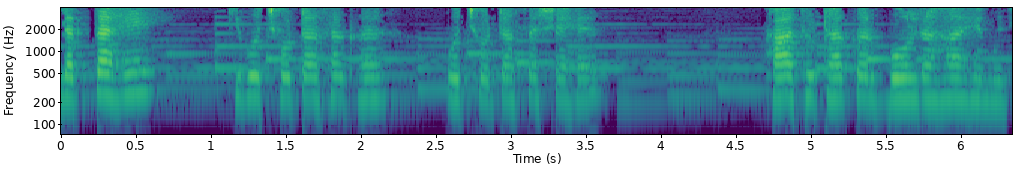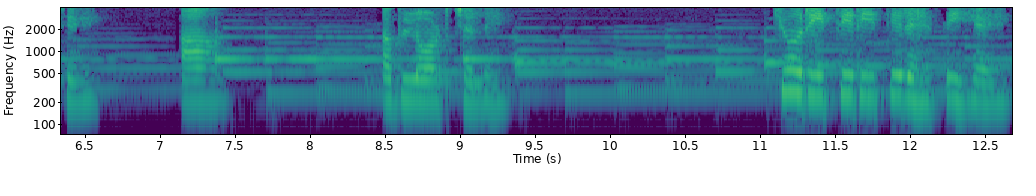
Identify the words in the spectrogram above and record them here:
लगता है कि वो छोटा सा घर, वो छोटा सा शहर, हाथ उठाकर बोल रहा है मुझे, आ, अब लौट चले। क्यों रीति रीति रहती है?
